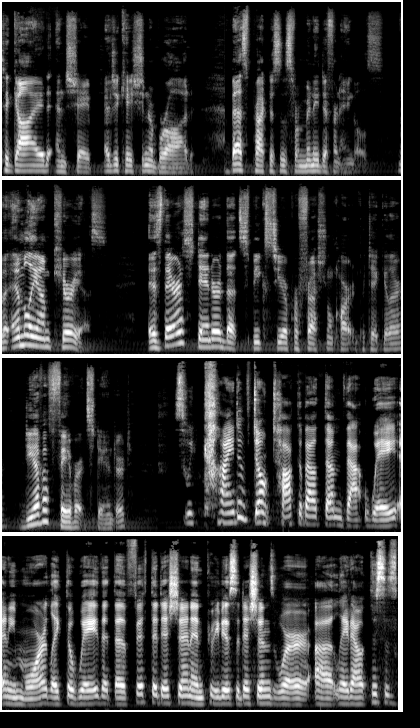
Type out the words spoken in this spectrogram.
to guide and shape education abroad, best practices from many different angles. But Emily, I'm curious. Is there a standard that speaks to your professional heart in particular? Do you have a favorite standard? So we kind of don't talk about them that way anymore. Like the way that the fifth edition and previous editions were uh, laid out. This is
